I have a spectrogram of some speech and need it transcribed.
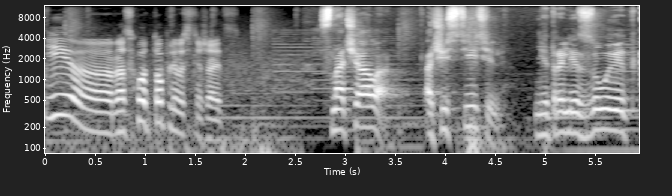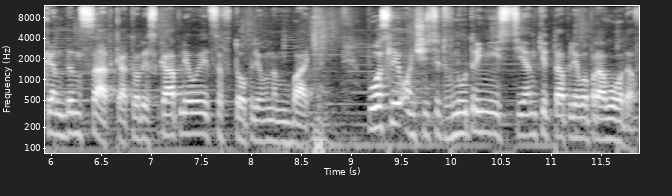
и э, расход топлива снижается. Сначала очиститель нейтрализует конденсат, который скапливается в топливном баке. После он чистит внутренние стенки топливопроводов,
